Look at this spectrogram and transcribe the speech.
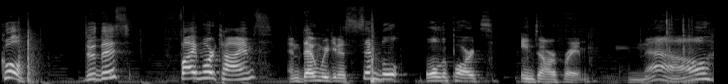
Cool. Do this five more times, and then we can assemble all the parts into our frame. Now,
